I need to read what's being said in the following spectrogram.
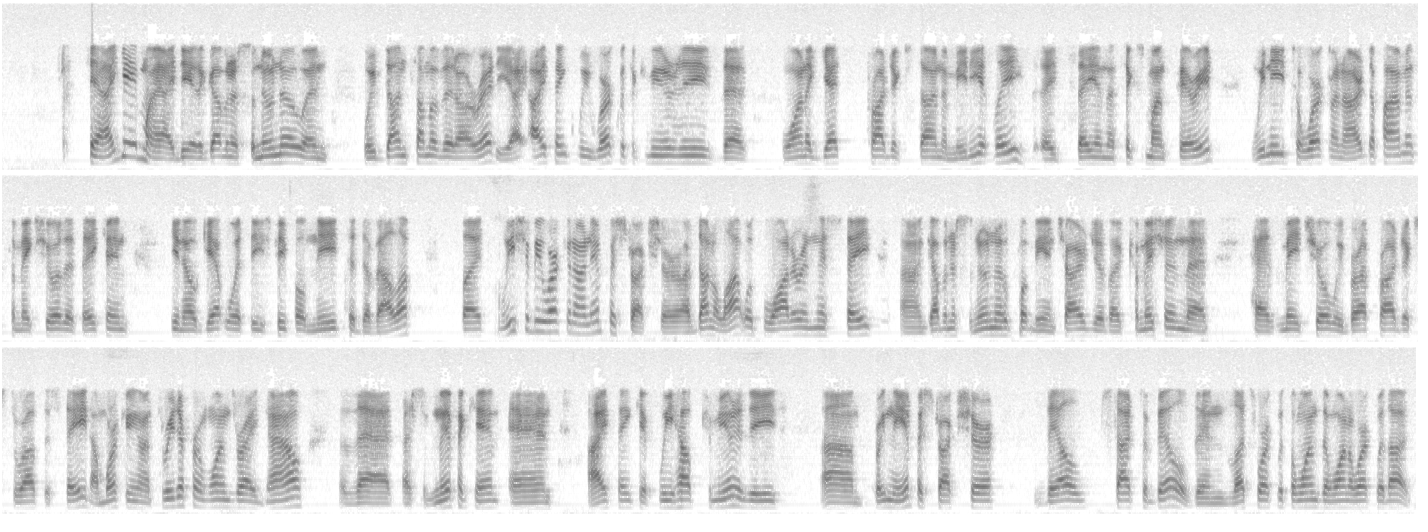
Yeah, I gave my idea to Governor Sununu, and we've done some of it already. I, I think we work with the communities that want to get projects done immediately. They stay in the six month period. We need to work on our departments to make sure that they can, you know, get what these people need to develop. But we should be working on infrastructure. I've done a lot with water in this state. Uh, Governor Sununu put me in charge of a commission that has made sure we brought projects throughout the state. I'm working on three different ones right now that are significant, and I think if we help communities um, bring the infrastructure, they'll start to build. And let's work with the ones that want to work with us.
